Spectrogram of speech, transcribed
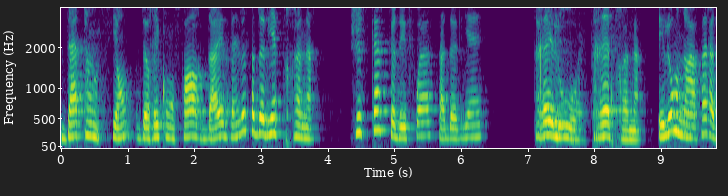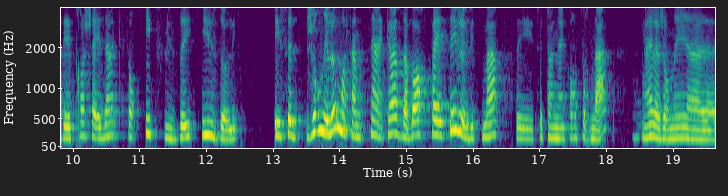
d'attention, de réconfort, d'aide, ben là, ça devient prenant. Jusqu'à ce que des fois, ça devient très lourd, très prenant. Et là, on a affaire à des proches aidants qui sont épuisés, isolés. Et cette journée-là, moi, ça me tient à cœur. D'abord, fêter le 8 mars, c'est un incontournable, hein, la journée euh,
